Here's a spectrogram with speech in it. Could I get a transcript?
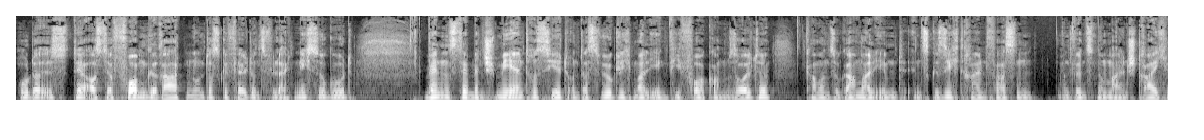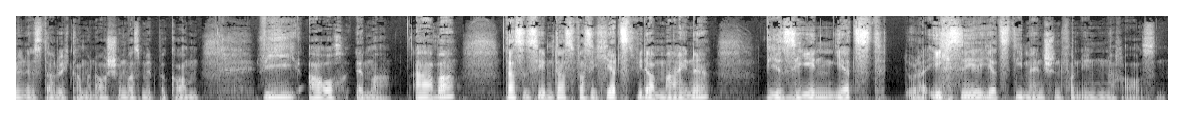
Oder ist der aus der Form geraten und das gefällt uns vielleicht nicht so gut? Wenn uns der Mensch mehr interessiert und das wirklich mal irgendwie vorkommen sollte, kann man sogar mal eben ins Gesicht reinfassen. Und wenn es nur mal ein Streicheln ist, dadurch kann man auch schon was mitbekommen. Wie auch immer. Aber das ist eben das, was ich jetzt wieder meine. Wir sehen jetzt oder ich sehe jetzt die Menschen von innen nach außen.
